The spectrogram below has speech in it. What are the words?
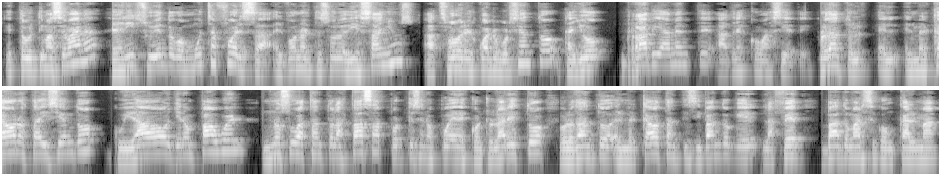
esta última semana? De venir subiendo con mucha fuerza el bono del tesoro de 10 años a sobre el 4%, cayó rápidamente a 3,7. Por lo tanto, el, el, mercado nos está diciendo, cuidado Jerome Powell, no subas tanto las tasas porque se nos puede descontrolar esto. Por lo tanto, el mercado está anticipando que la Fed va a tomarse con calma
